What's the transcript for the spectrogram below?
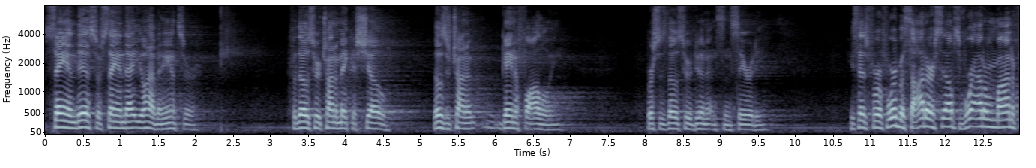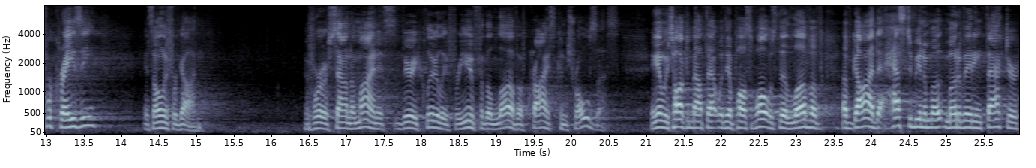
saying this or saying that, you'll have an answer for those who are trying to make a show, those who are trying to gain a following, versus those who are doing it in sincerity. He says, For if we're beside ourselves, if we're out of our mind, if we're crazy, it's only for God. If we're sound of mind, it's very clearly for you, for the love of Christ controls us. Again, we talked about that with the Apostle Paul. It was the love of, of God that has to be a motivating factor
